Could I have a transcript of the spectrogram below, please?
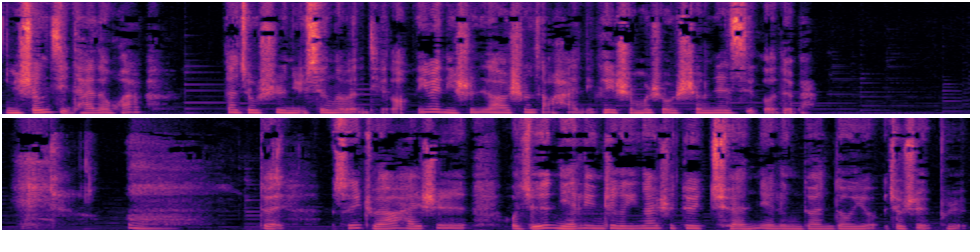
你生几胎的话。那就是女性的问题了，因为你涉及到生小孩，你可以什么时候生这几个，对吧？啊，对，所以主要还是我觉得年龄这个应该是对全年龄段都有，就是不是，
